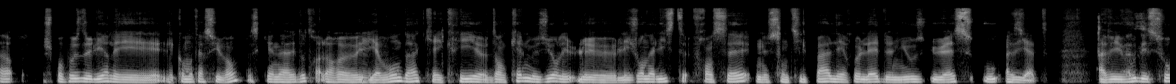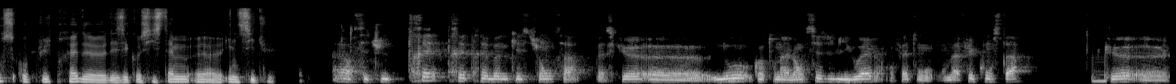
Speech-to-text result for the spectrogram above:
Alors, je propose de lire les, commentaires suivants, parce qu'il y en a d'autres. Alors, euh, il y a Vonda qui a écrit euh, Dans quelle mesure les, les, journalistes français ne sont-ils pas les relais de news US ou Asiat Avez-vous ah, des sources au plus près de, des écosystèmes euh, in situ? Alors, c'est une très, très, très bonne question, ça, parce que nous, quand on a lancé The Big Well, en fait, on, on a fait le constat que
